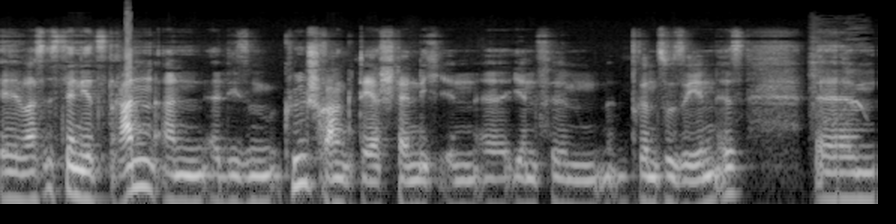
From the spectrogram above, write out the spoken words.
äh, was ist denn jetzt dran an äh, diesem Kühlschrank, der ständig in äh, ihren Filmen drin zu sehen ist? Ähm,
